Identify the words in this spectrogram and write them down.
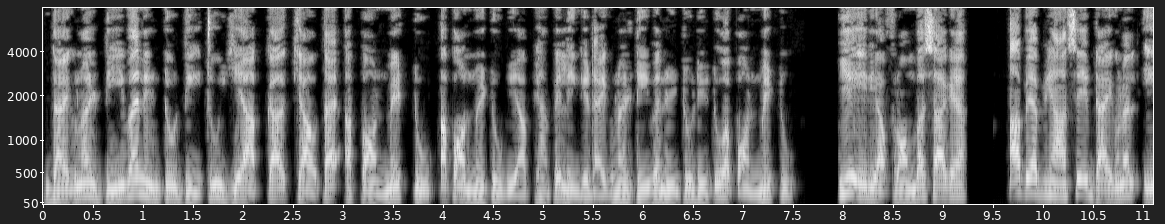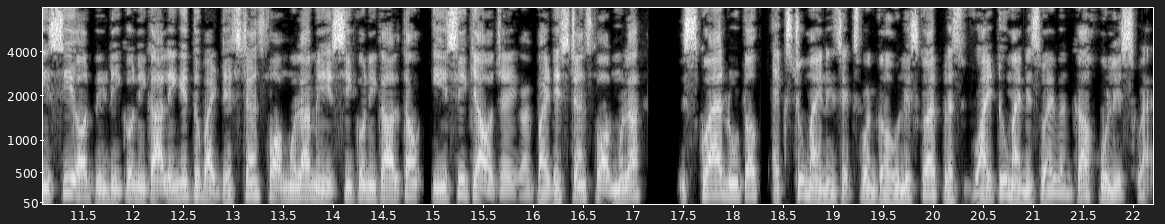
diagonal D one into D two ये आपका क्या होता है? अपॉन में टू अपॉन में टू भी आप यहाँ पे लेंगे। Diagonal D one into D two upon में टू ये एरिया ऑफ़ रोम्बस आ गया। अब अब यहाँ से डायगोनल एसी और बीडी को निकालेंगे तो बाय डिस्टेंस फॉर्मूला में एसी को निकालता हूँ। एसी क्या हो जाएगा? By distance formula square root of x two minus x one का whole square plus y two minus y one का होल स्क्वायर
